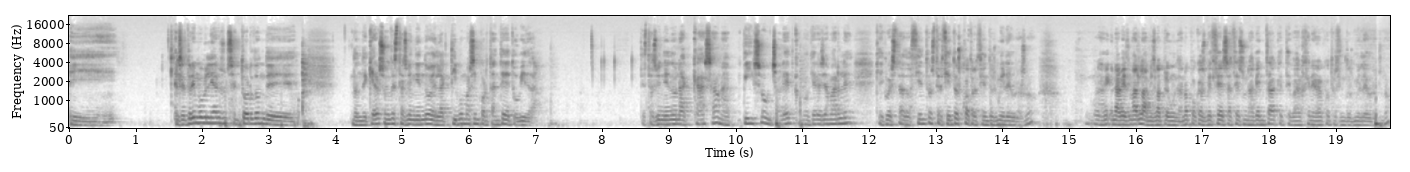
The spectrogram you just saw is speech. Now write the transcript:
y el sector inmobiliario es un sector donde, donde quieras o no te estás vendiendo el activo más importante de tu vida. Te estás vendiendo una casa, un piso, un chalet, como quieras llamarle, que cuesta 200, 300, 400 mil euros. ¿no? Una, vez más la misma pregunta, ¿no? Pocas veces haces una venta que te va a generar 400 mil euros. ¿no?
